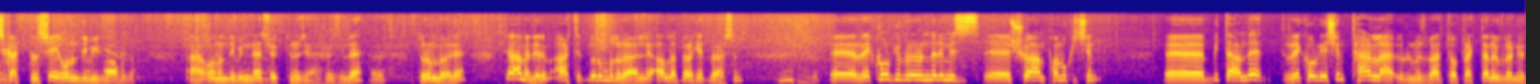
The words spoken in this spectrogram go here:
çıkarttığınız şey onun dibiydi. Yani. Aha, onun dibinden söktünüz yani şekilde. Evet. Durum böyle. Devam edelim. Artık durum budur hali. Allah bereket versin. Ee, rekor gübre ürünlerimiz e, şu an pamuk için. Ee, bir tane de rekor geçim tarla ürünümüz var. Topraktan uygulanıyor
